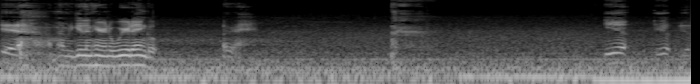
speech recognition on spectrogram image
Yeah, I'm having to get in here in a weird angle. Okay. Yep, yep, yep.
